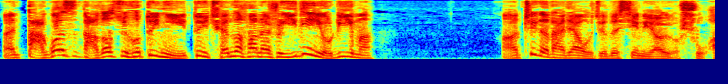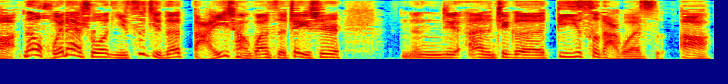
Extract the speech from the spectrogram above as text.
嗯，打官司打到最后，对你对全责方来说一定有利吗？啊，这个大家我觉得心里要有数啊。那回来说，你自己的打一场官司，这也是，嗯，你按这个第一次打官司啊，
